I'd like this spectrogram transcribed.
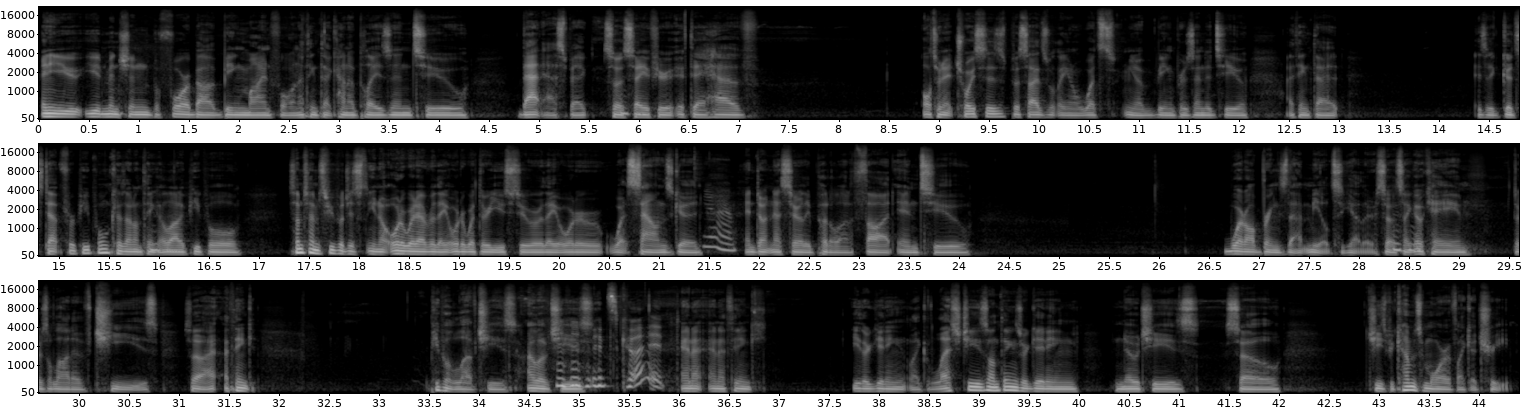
And you you had mentioned before about being mindful, and I think that kind of plays into that aspect. So say if you're if they have alternate choices besides what you know what's you know being presented to you, I think that is a good step for people because I don't think a lot of people. Sometimes people just you know order whatever they order what they're used to or they order what sounds good yeah. and don't necessarily put a lot of thought into what all brings that meal together. So it's like, okay, there's a lot of cheese. So I, I think people love cheese. I love cheese. it's good. and I, and I think either getting like less cheese on things or getting no cheese. So cheese becomes more of like a treat.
